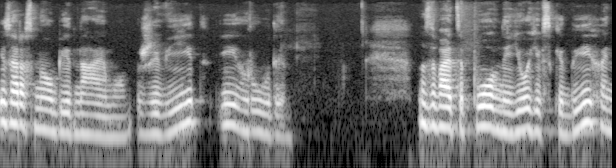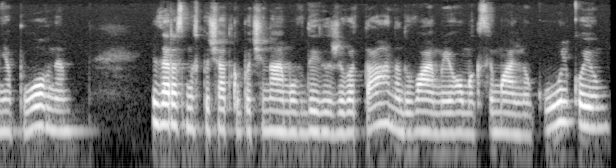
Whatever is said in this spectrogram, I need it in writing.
І зараз ми об'єднаємо живіт і груди. Називається повне йогівське дихання, повне. І зараз ми спочатку починаємо вдих з живота, надуваємо його максимально кулькою,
